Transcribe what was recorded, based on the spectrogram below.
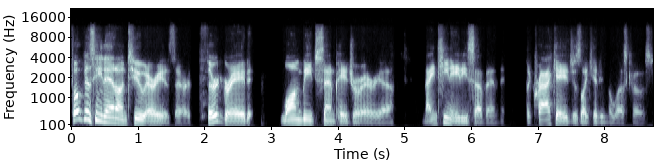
focusing in on two areas there. Third grade, Long Beach, San Pedro area, 1987. The crack age is like hitting the West Coast.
